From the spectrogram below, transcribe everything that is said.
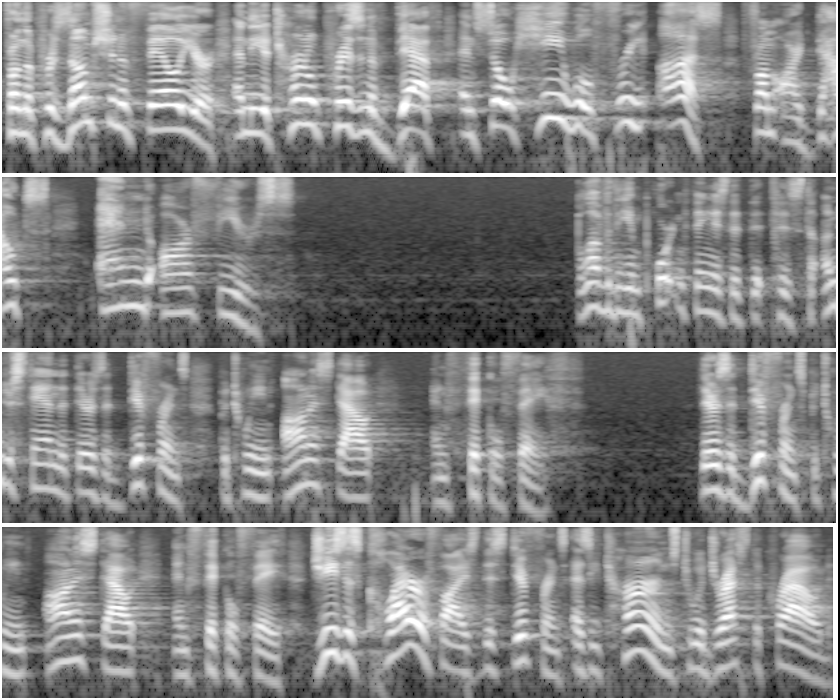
from the presumption of failure and the eternal prison of death, and so he will free us from our doubts and our fears. Beloved, the important thing is, that, that, is to understand that there's a difference between honest doubt and fickle faith. There's a difference between honest doubt and fickle faith. Jesus clarifies this difference as he turns to address the crowd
